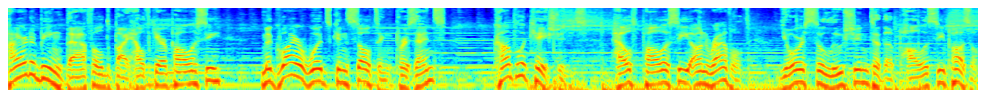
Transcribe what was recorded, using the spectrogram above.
Tired of being baffled by healthcare policy? McGuireWoods Consulting presents Complications Health Policy Unraveled Your Solution to the Policy Puzzle.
